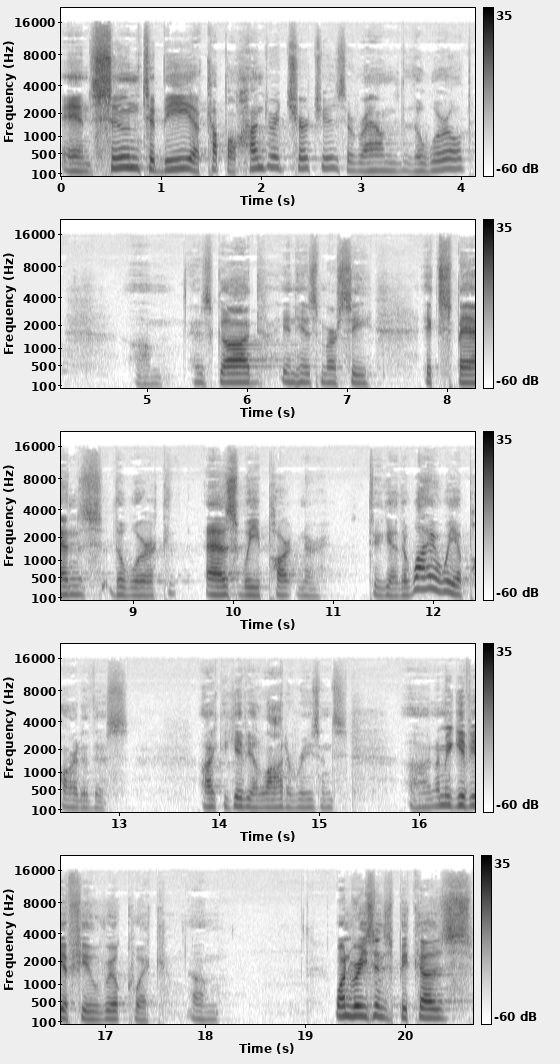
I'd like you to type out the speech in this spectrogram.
and soon to be a couple hundred churches around the world um, as God, in His mercy, expands the work as we partner together. Why are we a part of this? I could give you a lot of reasons. Uh, let me give you a few real quick. Um, one reason is because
